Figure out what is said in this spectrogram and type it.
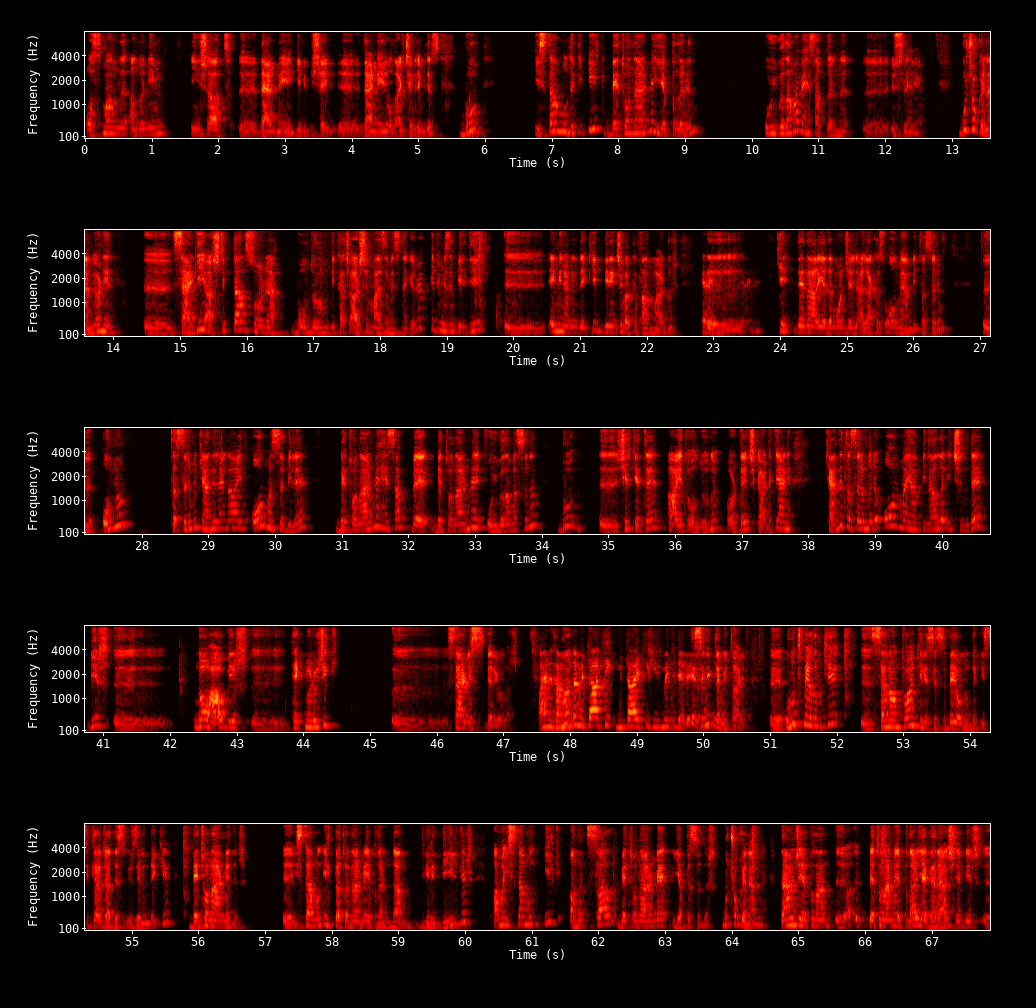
Osmanlı Anonim İnşaat e, Derneği gibi bir şey e, derneği olarak çevirebiliriz. Bu İstanbul'daki ilk betonarme yapıların uygulama ve hesaplarını e, üstleniyor. Bu çok önemli. Örneğin e, sergiyi açtıktan sonra bulduğum birkaç arşiv malzemesine göre hepimizin bildiği e, Eminönü'ndeki birinci vakıfhan vardır. Evet. E, ki Denari ya da Monca ile alakası olmayan bir tasarım. E, onun tasarımı kendilerine ait olmasa bile betonarme hesap ve betonarme uygulamasının bu e, şirkete ait olduğunu ortaya çıkardık. Yani kendi tasarımları olmayan binalar içinde bir e, know-how, bir e, teknolojik e, servis veriyorlar. Aynı zamanda Bu, müteahhitlik, müteahhitlik hizmeti de veriyorlar. Kesinlikle müteahhit. E, unutmayalım ki e, Saint Antoine Kilisesi Beyoğlu'ndaki İstiklal Caddesi üzerindeki betonarmedir. E, İstanbul'un ilk betonarme yapılarından biri değildir. Ama İstanbul'un ilk anıtsal betonarme yapısıdır. Bu çok önemli. Daha önce yapılan e, betonarme yapılar ya garaj ya bir e,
